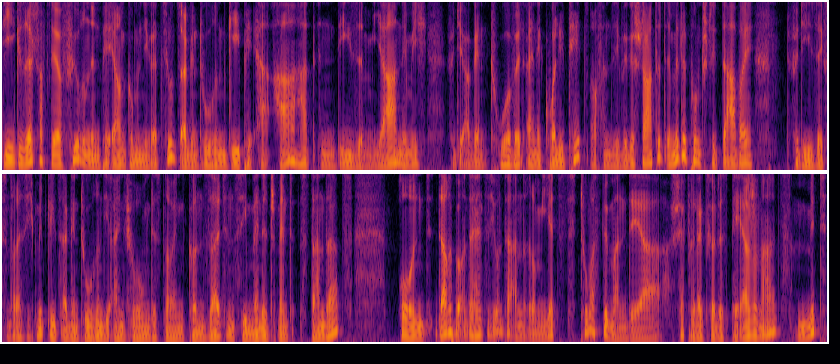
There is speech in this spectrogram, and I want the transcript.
Die Gesellschaft der führenden PR- und Kommunikationsagenturen GPRA hat in diesem Jahr nämlich für die Agenturwelt eine Qualitätsoffensive gestartet. Im Mittelpunkt steht dabei für die 36 Mitgliedsagenturen die Einführung des neuen Consultancy Management Standards. Und darüber unterhält sich unter anderem jetzt Thomas Dillmann, der Chefredakteur des PR-Journals, mit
